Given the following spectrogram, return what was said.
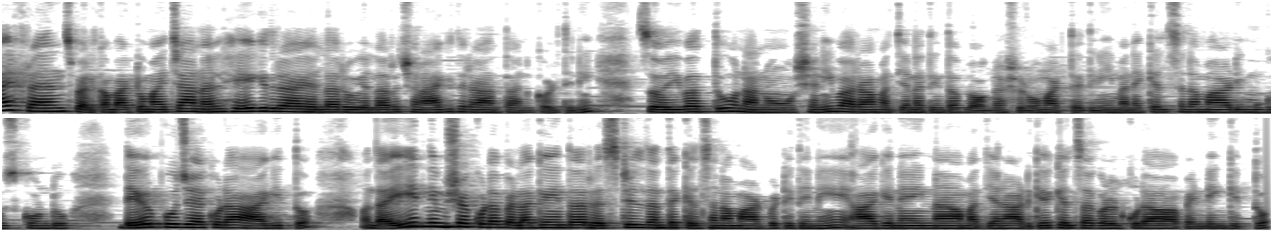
Hi friends welcome back to my channel ಹೇಗಿದ್ದೀರಾ ಎಲ್ಲರೂ? ಎಲ್ಲರೂ ಚೆನ್ನಾಗಿದ್ದೀರಾ ಅಂತ ಅಂದ್ಕೊಳ್ತೀನಿ ಸೊ ಇವತ್ತು ನಾನು ಶನಿವಾರ ಮಧ್ಯಾಹ್ನದಿಂದ ವ್ಲಾಗ್ನ ಶುರು ಮಾಡ್ತಾ ಇದ್ದೀನಿ. ಮನೆ ಕೆಲಸ ಎಲ್ಲ ಮಾಡಿ ಮುಗಿಸ್ಕೊಂಡು ದೇವ್ರ ಪೂಜೆ ಕೂಡ ಆಗಿತ್ತು. ಒಂದು ಐದು ನಿಮಿಷ ಕೂಡ ಬೆಳಗ್ಗೆಯಿಂದ ರೆಸ್ಟ್ ಇಲ್ಲದಂತೆ ಕೆಲಸನ ಮಾಡಿಬಿಟ್ಟಿದ್ದೀನಿ. ಹಾಗೆಯೇ ಇನ್ನು ಮಧ್ಯಾಹ್ನ ಅಡುಗೆ ಕೆಲಸಗಳು ಕೂಡ ಪೆಂಡಿಂಗ್ ಇತ್ತು.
